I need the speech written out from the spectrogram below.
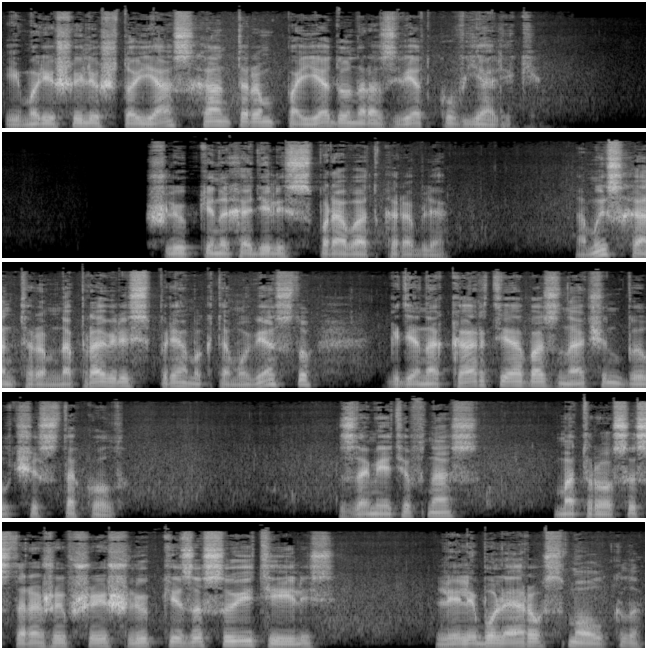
и мы решили, что я с Хантером поеду на разведку в Ялике. Шлюпки находились справа от корабля, а мы с Хантером направились прямо к тому месту, где на карте обозначен был чистокол. Заметив нас, матросы, сторожившие шлюпки, засуетились. Лили Буляру смолкла.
